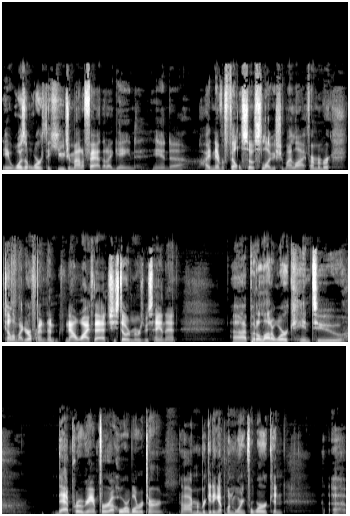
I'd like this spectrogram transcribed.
it wasn't worth the huge amount of fat that I gained. And uh, I'd never felt so sluggish in my life. I remember telling my girlfriend, and now wife, that she still remembers me saying that. Uh, I put a lot of work into that program for a horrible return. Uh, I remember getting up one morning for work and uh,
